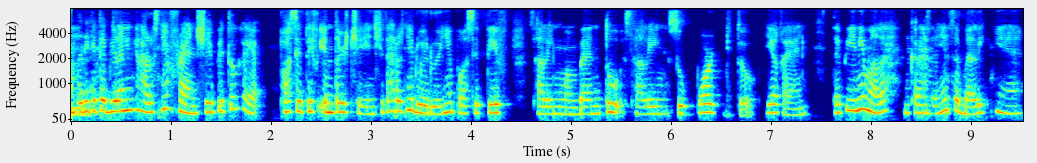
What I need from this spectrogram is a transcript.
yang tadi kita bilangin kan harusnya friendship itu kayak positive interchange. Kita harusnya dua-duanya positif, saling membantu, saling support gitu, ya kan? Tapi ini malah kerasanya sebaliknya.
